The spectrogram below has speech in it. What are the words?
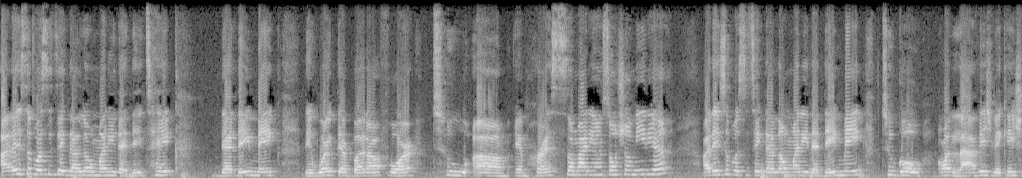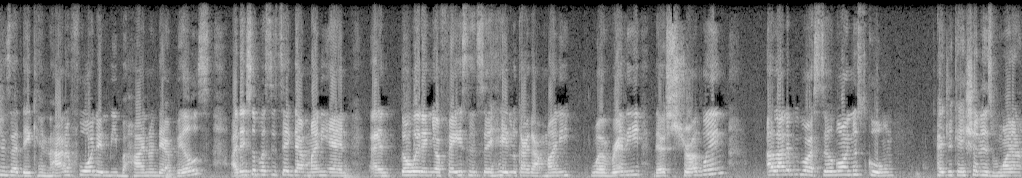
are they supposed to take that little money that they take that they make they work their butt off for to um, impress somebody on social media Are they supposed to take that little money that they make to go on lavish vacations that they cannot afford and be behind on their bills? Are they supposed to take that money and, and throw it in your face and say, hey, look, I got money? When really they're struggling? A lot of people are still going to school. Education is one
